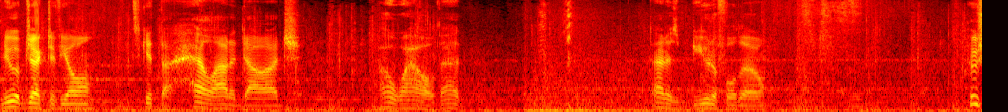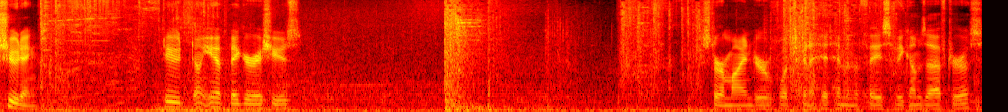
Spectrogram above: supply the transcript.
New objective, y'all. Let's get the hell out of Dodge. Oh, wow, that... That is beautiful, though. Who's shooting? Dude, don't you have bigger issues? Just a reminder of what's gonna hit him in the face if he comes after us.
